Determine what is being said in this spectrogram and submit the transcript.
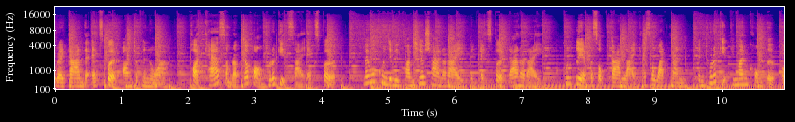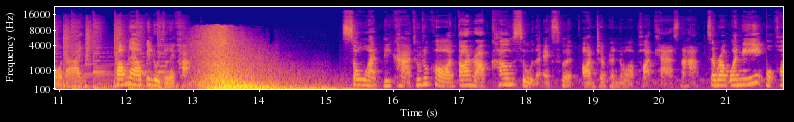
ู่รายการ The Expert Entrepreneur Podcast สำหรับเจ้าของธุรกิจสาย Expert ไม่ว่าคุณจะมีความเชี่ยวชาญอะไร เป็น Expert ด้านอะไร คุณเปลี่ยนประสบการณ์หลายทศวรรษนั้น เป็นธุรกิจที่มั่นคงเติบโตได้ พร้อมแล้วไปลุยกันเลยค่ะ สวัสดีค่ะทุกทุกคนต้อนรับเข้าสู่ The Expert Entrepreneur Podcast นะคะสำหรับวันนี้หัวข้อ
